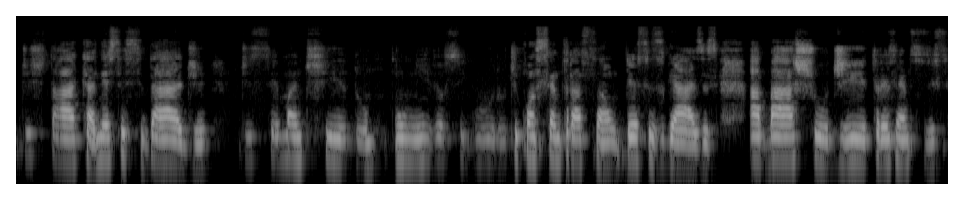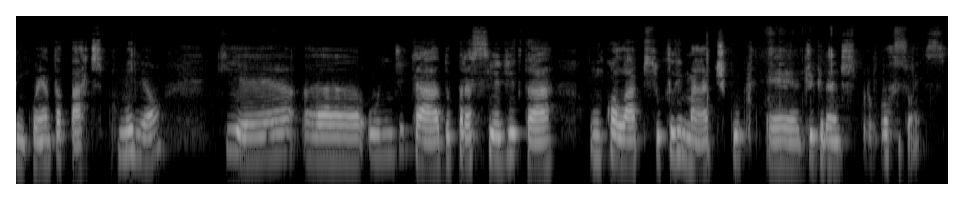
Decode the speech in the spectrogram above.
destaca a necessidade de ser mantido um nível seguro de concentração desses gases abaixo de 350 partes por milhão, que é uh, o indicado para se evitar um colapso climático é, de grandes proporções.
